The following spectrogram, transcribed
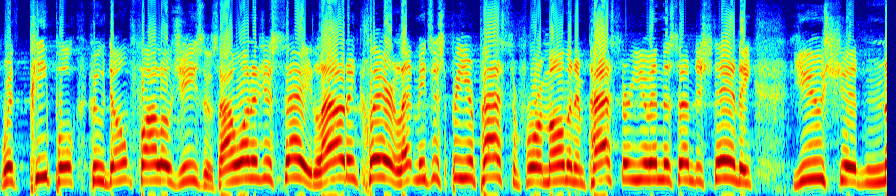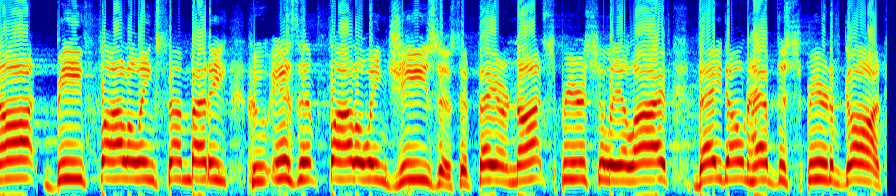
with people who don't follow Jesus. I want to just say loud and clear, let me just be your pastor for a moment and pastor you in this understanding. You should not be following somebody who isn't following Jesus. If they are not spiritually alive, they don't have the Spirit of God.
